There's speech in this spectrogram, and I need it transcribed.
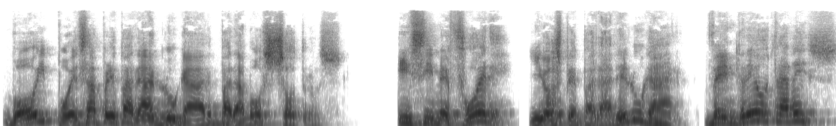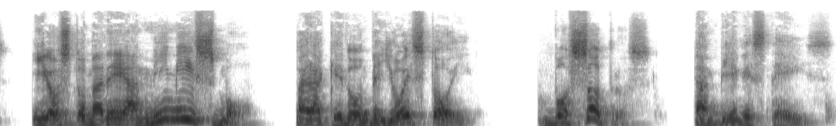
Voy pues a preparar lugar para vosotros. Y si me fuere y os prepararé lugar, vendré otra vez y os tomaré a mí mismo para que donde yo estoy, vosotros también estéis.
